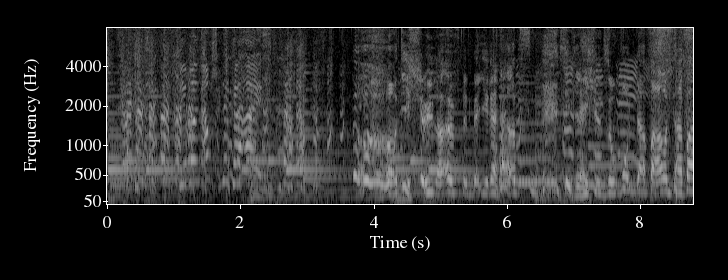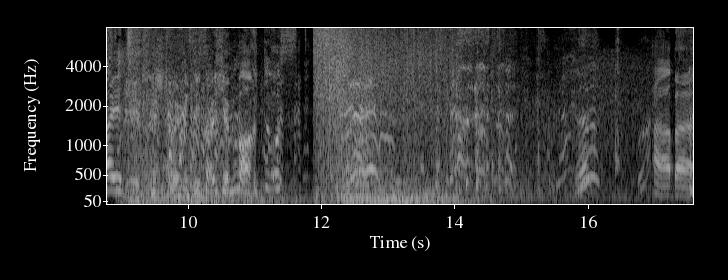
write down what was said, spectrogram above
wir wollen auch Splittereis. Oh, die Schüler öffnen mir ihre Herzen. Sie lächeln so wunderbar und dabei verströmen sie solche Mordlust. Huh? Aber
